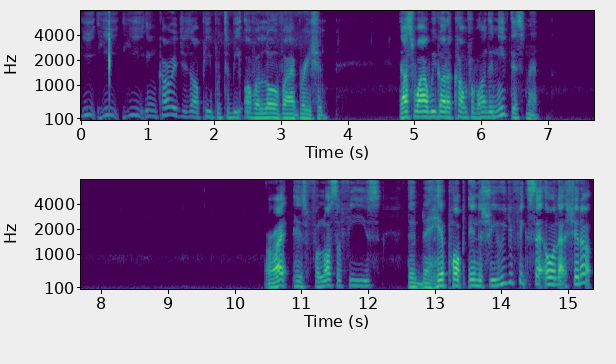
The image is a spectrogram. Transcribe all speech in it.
He he he encourages our people to be of a low vibration. That's why we gotta come from underneath this man. All right, his philosophies, the the hip hop industry. Who do you think set all that shit up?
